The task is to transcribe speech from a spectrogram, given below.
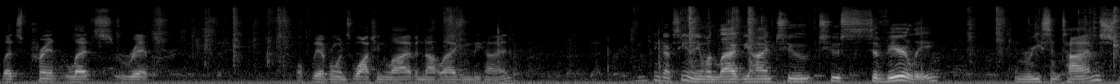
Let's print. Let's rip. Hopefully everyone's watching live and not lagging behind. I don't think I've seen anyone lag behind too too severely in recent times.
